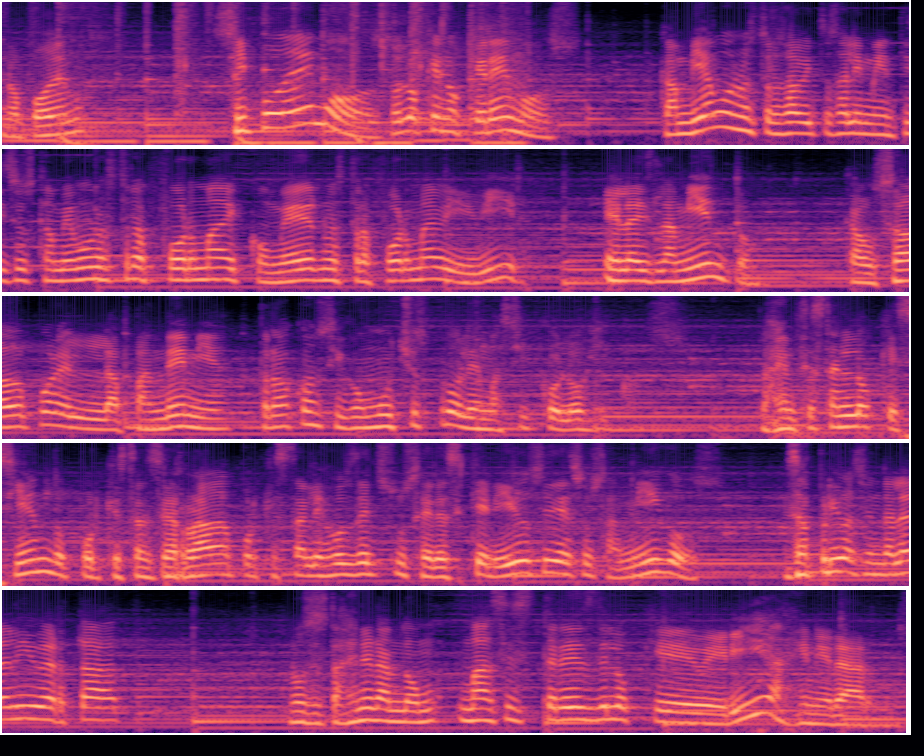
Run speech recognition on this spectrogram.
¿no podemos? Sí podemos, solo que no queremos. Cambiamos nuestros hábitos alimenticios, cambiamos nuestra forma de comer, nuestra forma de vivir. El aislamiento causado por la pandemia trajo consigo muchos problemas psicológicos. La gente está enloqueciendo porque está encerrada, porque está lejos de sus seres queridos y de sus amigos. Esa privación de la libertad nos está generando más estrés de lo que debería generarnos.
